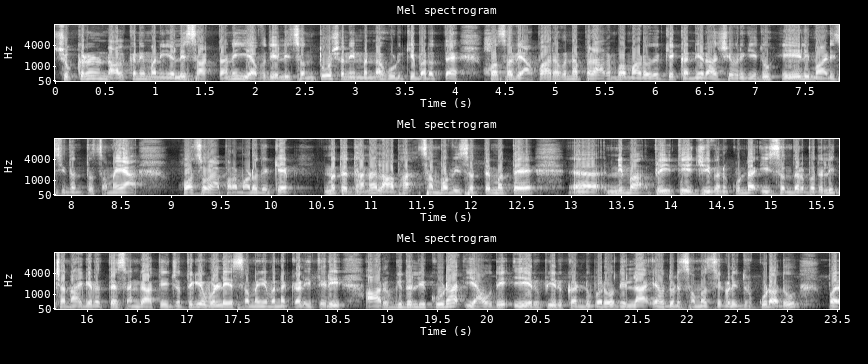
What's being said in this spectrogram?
ಶುಕ್ರನು ನಾಲ್ಕನೇ ಮನೆಯಲ್ಲಿ ಸಾಕ್ತಾನೆ. ಈ ಅವಧಿಯಲ್ಲಿ ಸಂತೋಷ ನಿಮ್ಮನ್ನ ಹುಡುಕಿ ಬರುತ್ತೆ. ಹೊಸ ವ್ಯಾಪಾರವನ್ನು ಪ್ರಾರಂಭ ಮಾಡೋದಕ್ಕೆ ಕನ್ಯರಾಶಿಯವರಿಗೆ ಇದು ಹೇಳಿ ಮಾಡಿಸಿದಂಥ ಸಮಯ. ಹೊಸ ವ್ಯಾಪಾರ ಮಾಡೋದಕ್ಕೆ ಮತ್ತು ಧನ ಲಾಭ ಸಂಭವಿಸುತ್ತೆ. ಮತ್ತು ನಿಮ್ಮ ಪ್ರೀತಿ ಜೀವನ ಕೂಡ ಈ ಸಂದರ್ಭದಲ್ಲಿ ಚೆನ್ನಾಗಿರುತ್ತೆ. ಸಂಗಾತಿ ಜೊತೆಗೆ ಒಳ್ಳೆಯ ಸಮಯವನ್ನು ಕಳೀತೀರಿ. ಆರೋಗ್ಯದಲ್ಲಿ ಕೂಡ ಯಾವುದೇ ಏರುಪೇರು ಕಂಡು ಬರೋದಿಲ್ಲ. ಯಾವುದಾದ್ರು ಸಮಸ್ಯೆಗಳಿದ್ರೂ ಕೂಡ ಅದು ಪ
